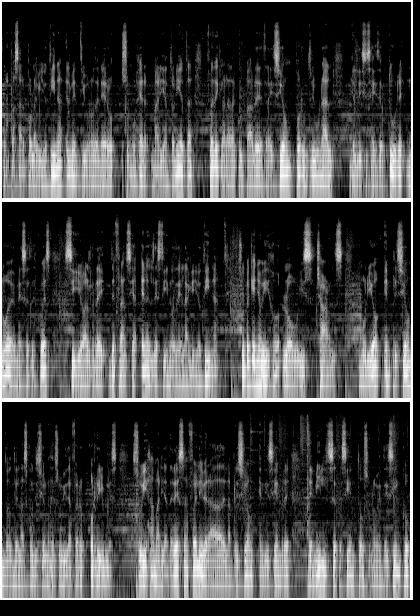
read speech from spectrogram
Tras pasar por la guillotina el 21 de enero, su mujer, María Antonieta, fue declarada culpable de traición por un tribunal el 16 de octubre, nueve meses después, siguió al rey de Francia en el destino de la guillotina. Su pequeño hijo, Louis Charles, murió en prisión donde las condiciones de su vida fueron horribles. Su hija María Teresa fue liberada de la prisión en diciembre de 1795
